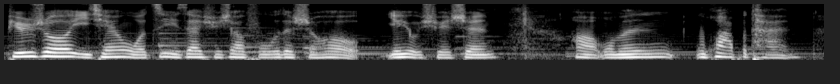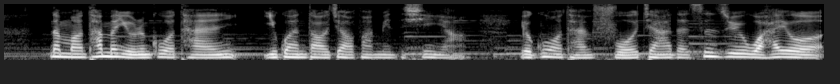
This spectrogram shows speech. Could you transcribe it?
比如说以前我自己在学校服务的时候，也有学生，哈，我们无话不谈。那么他们有人跟我谈一贯道教方面的信仰，有跟我谈佛家的，甚至于我还有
